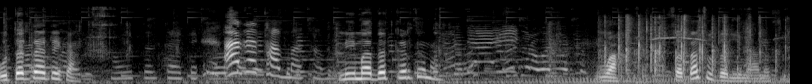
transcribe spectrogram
उतरता येते का? मी मदत करते ना. वा स्वतःच उतरली मानसी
